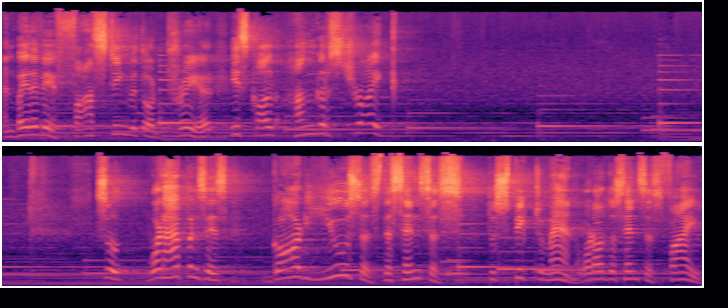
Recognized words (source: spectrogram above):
And by the way, fasting without prayer is called hunger strike. So, what happens is God uses the senses to speak to man. What are the senses? Five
